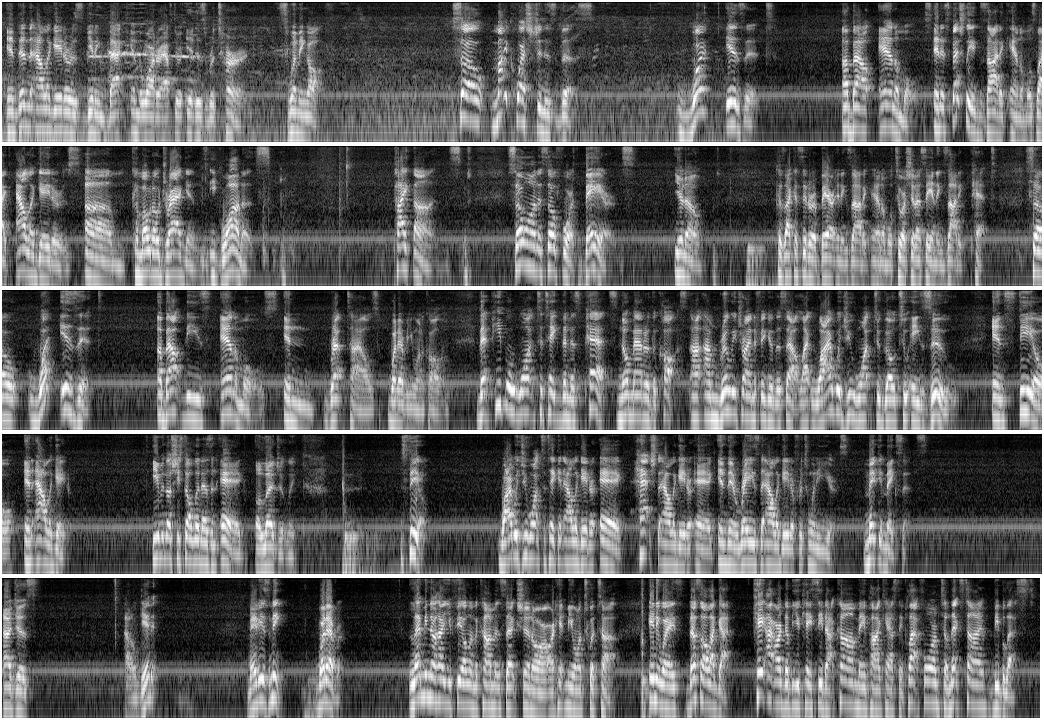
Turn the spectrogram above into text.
And then the alligator is getting back in the water after it is returned, swimming off. So, my question is this What is it about animals and especially exotic animals like alligators, um, Komodo dragons, iguanas, pythons, so on and so forth, bears, you know, because I consider a bear an exotic animal too, or should I say an exotic pet. So, what is it about these animals in reptiles, whatever you want to call them, that people want to take them as pets no matter the cost. I, am really trying to figure this out. Like, why would you want to go to a zoo and steal an alligator? Even though she stole it as an egg, allegedly. Still, why would you want to take an alligator egg, hatch the alligator egg, and then raise the alligator for 20 years? Make it make sense. I just, I don't get it. Maybe it's me. Whatever. Let me know how you feel in the comment section or, or hit me on Twitter. Anyways, that's all I got. KIRWKC.com, main podcasting platform. Till next time, be blessed.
